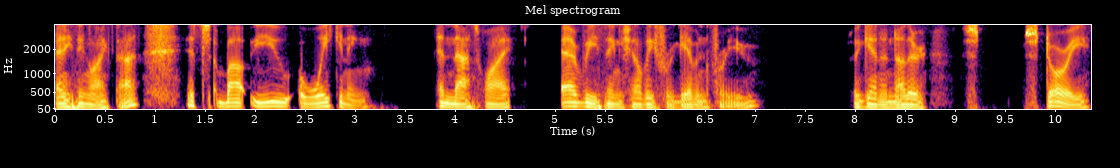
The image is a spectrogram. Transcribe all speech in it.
anything like that. It's about you awakening. And that's why everything shall be forgiven for you. So again, another st- story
